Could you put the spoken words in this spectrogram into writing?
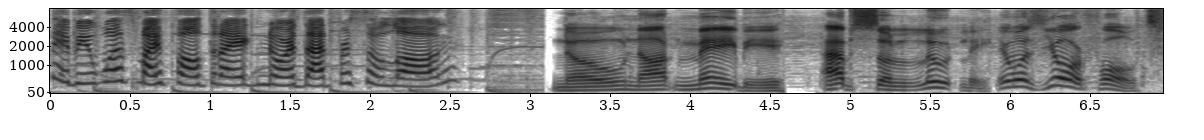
Maybe it was my fault that I ignored that for so long. No, not maybe. Absolutely. It was your fault.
